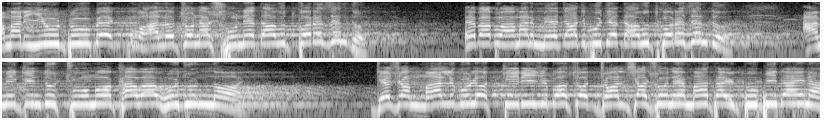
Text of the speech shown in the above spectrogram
আমার ইউটিউবে আলোচনা শুনে দাউদ করেছেন তো? এ বাবু, আমার মেজাজ বুঝে দাউদ করেছেন তো? আমি কিন্তু চুমো খাওয়া হুজুর নয়। যেসব মালগুলো তিরিশ বছর জলসা শুনে মাথায় টুপি দেয় না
